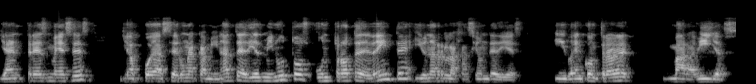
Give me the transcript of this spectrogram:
ya en tres meses ya pueda hacer una caminata de 10 minutos, un trote de 20 y una relajación de 10. Y va a encontrar maravillas.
